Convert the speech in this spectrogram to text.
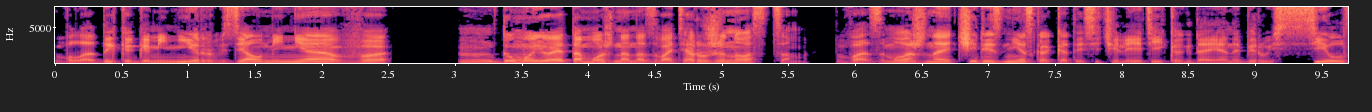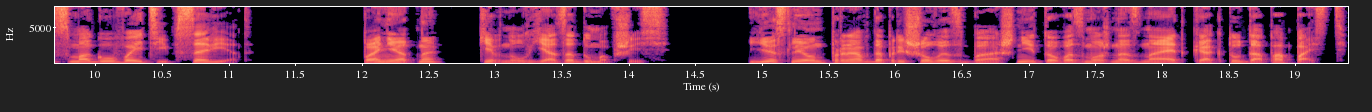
«Владыка Гаминир взял меня в... Думаю, это можно назвать оруженосцем. Возможно, через несколько тысячелетий, когда я наберусь сил, смогу войти в совет». «Понятно», – кивнул я, задумавшись. «Если он правда пришел из башни, то, возможно, знает, как туда попасть».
